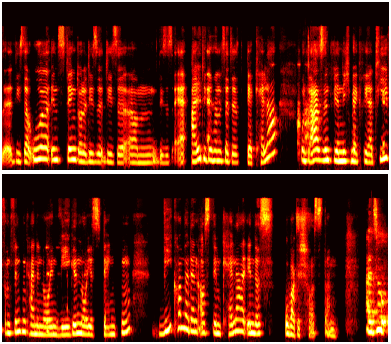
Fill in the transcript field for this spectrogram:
äh, dieser Urinstinkt oder diese, diese, ähm, dieses äh, alte Gehirn ist ja der, der Keller. Und da sind wir nicht mehr kreativ und finden keine neuen Wege, neues Denken. Wie kommen wir denn aus dem Keller in das Obergeschoss dann? Also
